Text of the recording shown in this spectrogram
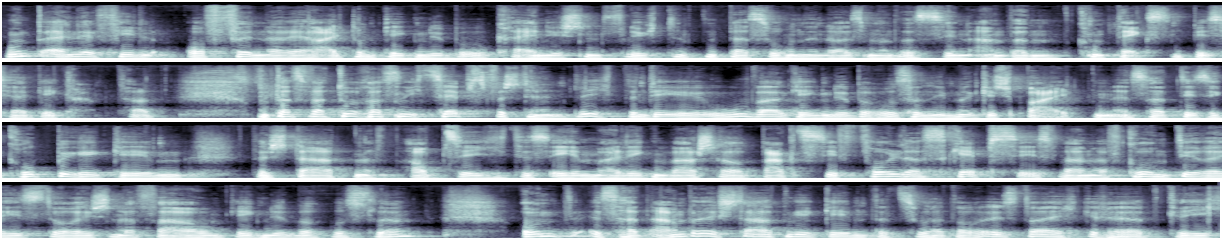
und eine viel offenere Haltung gegenüber ukrainischen flüchtenden Personen, als man das in anderen Kontexten bisher gekannt hat. Und das war durchaus nicht selbstverständlich, denn die EU war gegenüber Russland immer gespalten. Es hat diese Gruppe gegeben der Staaten, hauptsächlich des ehemaligen Warschauer Pakts, die voller Skepsis waren aufgrund ihrer historischen Erfahrung gegenüber Russland. Und es hat andere Staaten gegeben, dazu hat auch Österreich gehört, Griechenland,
